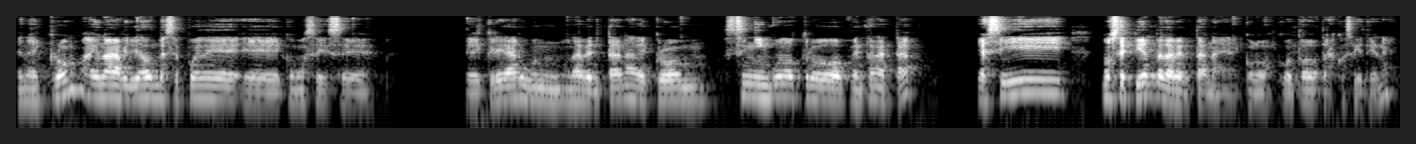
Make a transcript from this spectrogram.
En el Chrome hay una habilidad donde se puede, eh, ¿cómo se dice? Eh, crear una ventana de Chrome sin ninguna otra ventana tab. Y así no se pierde la ventana con, con, todas las otras cosas que tiene.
